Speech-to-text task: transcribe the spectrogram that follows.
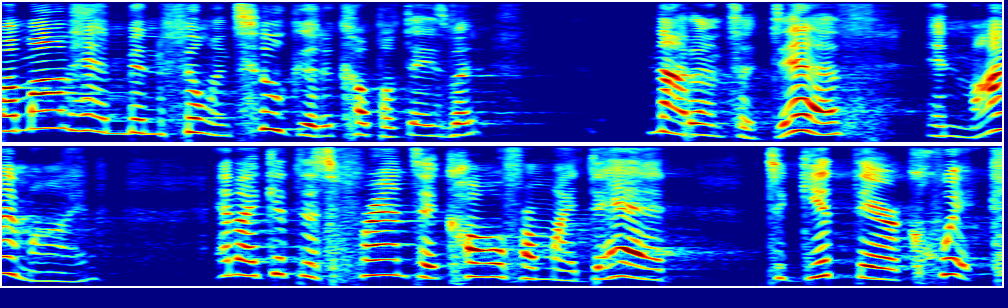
My mom hadn't been feeling too good a couple of days, but not unto death in my mind. And I get this frantic call from my dad to get there quick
